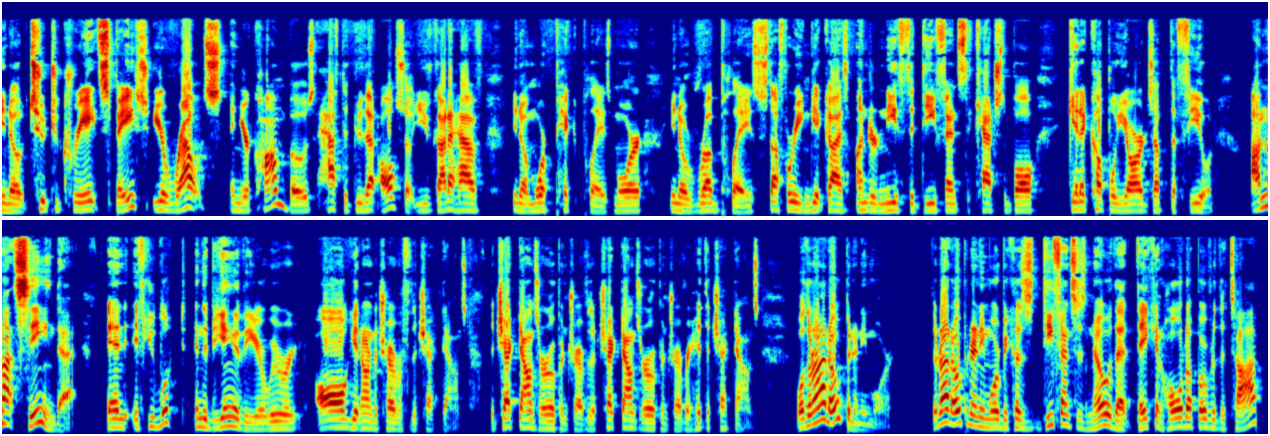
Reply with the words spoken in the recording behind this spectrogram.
you know to to create space your routes and your combos have to do that also. You've got to have you know more pick plays more you know rub plays stuff where you can get guys underneath the defense to catch the ball get a couple yards up the field. I'm not seeing that. And if you looked in the beginning of the year we were all getting onto trevor for the checkdowns the checkdowns are open trevor. The checkdowns are open trevor. Hit the checkdowns well they're not open anymore they're not open anymore because defenses know that they can hold up over the top.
